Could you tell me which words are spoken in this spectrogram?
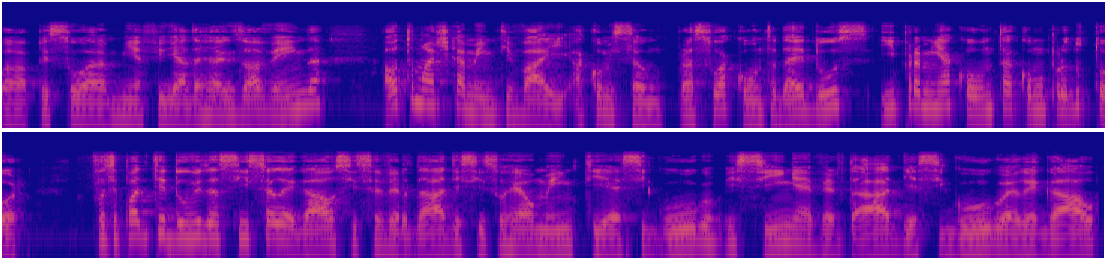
a pessoa, minha afiliada, realizou a venda. Automaticamente vai a comissão para sua conta da Eduz e para minha conta como produtor. Você pode ter dúvidas se isso é legal, se isso é verdade, se isso realmente é seguro. E sim, é verdade, é seguro, é legal.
